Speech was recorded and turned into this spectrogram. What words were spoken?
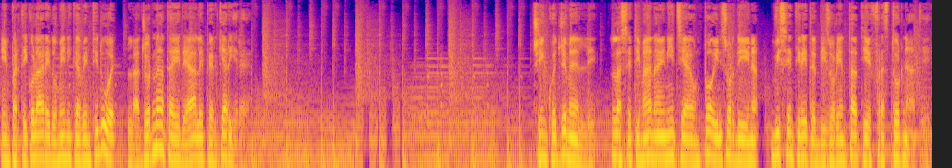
in particolare domenica 22, la giornata ideale per chiarire. 5 gemelli, la settimana inizia un po' in sordina, vi sentirete disorientati e frastornati.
